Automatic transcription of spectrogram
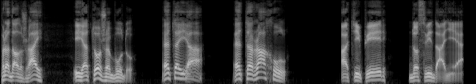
продолжай, и я тоже буду. Это я, это Рахул. А теперь до свидания.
